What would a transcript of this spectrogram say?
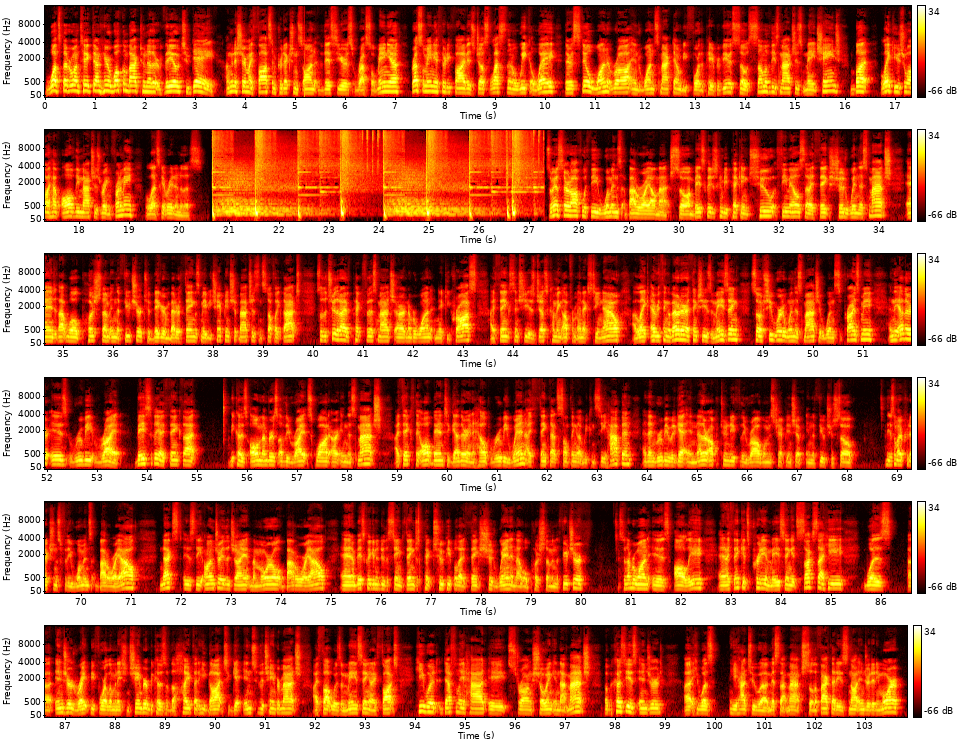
What's up everyone, Takedown here. Welcome back to another video. Today, I'm going to share my thoughts and predictions on this year's WrestleMania. WrestleMania 35 is just less than a week away. There's still one Raw and one SmackDown before the pay-per-view, so some of these matches may change, but like usual, I have all the matches right in front of me. Let's get right into this. So I'm going to start off with the Women's Battle Royale match. So I'm basically just going to be picking two females that I think should win this match and that will push them in the future to bigger and better things, maybe championship matches and stuff like that. So the two that I've picked for this match are number one, Nikki Cross. I think since she is just coming up from NXT now, I like everything about her. I think she is amazing. So if she were to win this match, it wouldn't surprise me. And the other is Ruby Riott. Basically, I think that because all members of the Riott Squad are in this match. I think if they all band together and help Ruby win, I think that's something that we can see happen. And then Ruby would get another opportunity for the Raw Women's Championship in the future. So these are my predictions for the Women's Battle Royale. Next is the Andre the Giant Memorial Battle Royale. And I'm basically going to do the same thing, just pick two people that I think should win and that will push them in the future. So number one is Ali, and I think it's pretty amazing. It sucks that he was uh, injured right before Elimination Chamber because of the hype that he got to get into the Chamber match. I thought was amazing, and I thought he would definitely had a strong showing in that match. But because he is injured, uh, he was he had to uh, miss that match. So the fact that he's not injured anymore,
